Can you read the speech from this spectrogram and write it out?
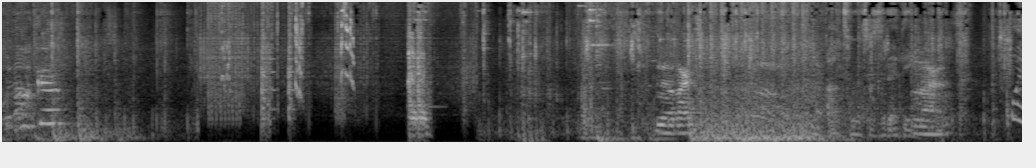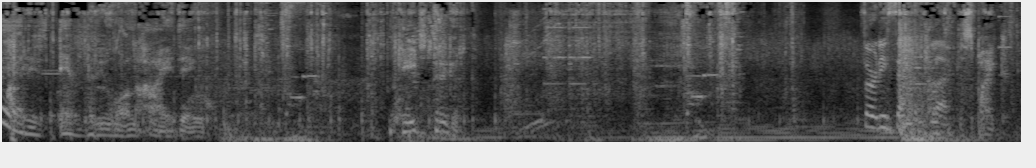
Bro! Okay. Yeah, right. My ultimate is ready. Nice. Where is everyone hiding? Cage triggered. 30 seconds left. The spike.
